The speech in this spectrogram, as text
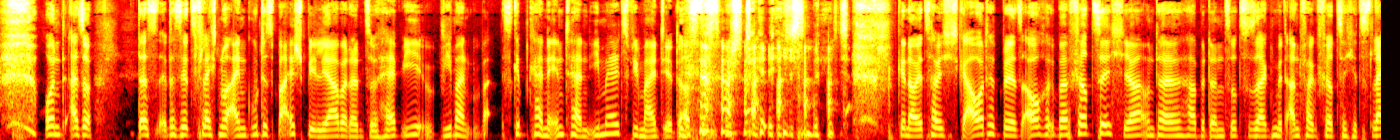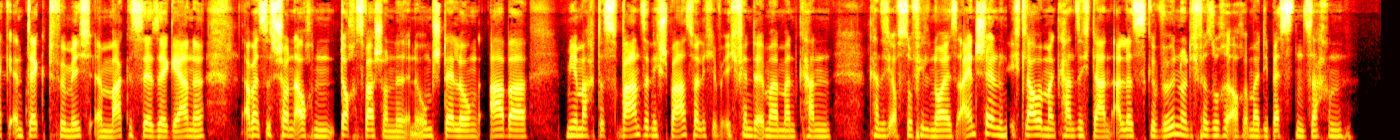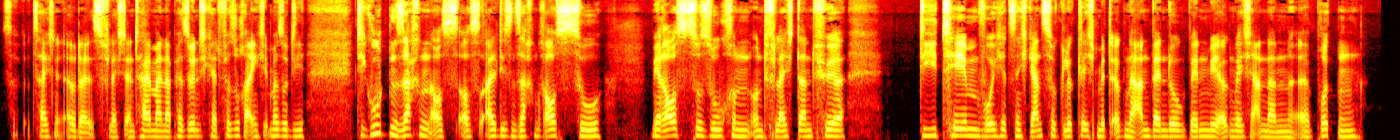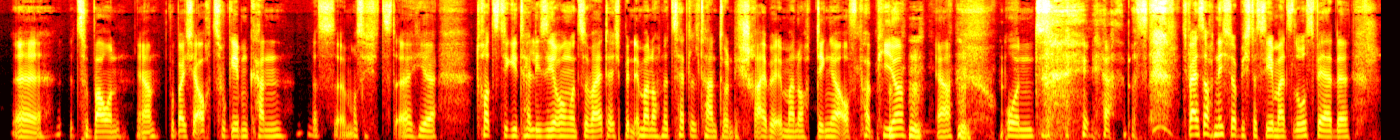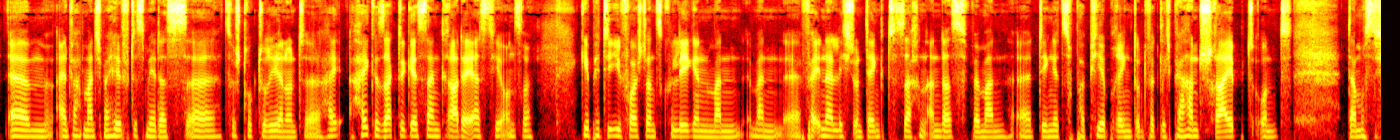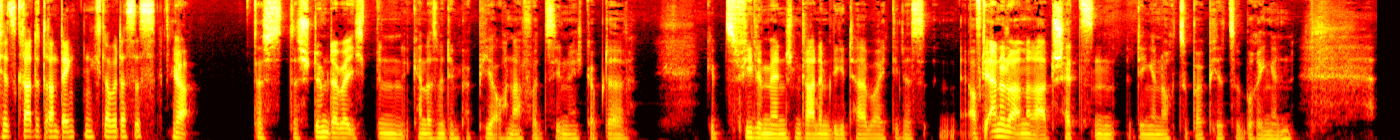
Und also das, das ist jetzt vielleicht nur ein gutes Beispiel, ja, aber dann so, hä, wie, wie man, es gibt keine internen E-Mails, wie meint ihr das? Das verstehe ich nicht. Genau, jetzt habe ich mich geoutet, bin jetzt auch über 40, ja, und da habe dann sozusagen mit Anfang 40 jetzt Slack entdeckt für mich, ähm, mag es sehr, sehr gerne, aber es ist schon auch ein, doch, es war schon eine, eine Umstellung, aber mir macht es wahnsinnig Spaß, weil ich, ich finde immer, man kann, kann sich auf so viel Neues einstellen und ich glaube, man kann sich da an alles gewöhnen und ich versuche auch immer die besten Sachen zeichnet oder ist vielleicht ein Teil meiner Persönlichkeit, versuche eigentlich immer so die, die guten Sachen aus, aus all diesen Sachen rauszu, mir rauszusuchen und vielleicht dann für die Themen, wo ich jetzt nicht ganz so glücklich mit irgendeiner Anwendung bin, mir irgendwelche anderen äh, Brücken äh, zu bauen. Ja, wobei ich ja auch zugeben kann, das äh, muss ich jetzt äh, hier trotz Digitalisierung und so weiter. Ich bin immer noch eine Zetteltante und ich schreibe immer noch Dinge auf Papier. ja, und ja, das, ich weiß auch nicht, ob ich das jemals loswerde. Ähm, einfach manchmal hilft es mir, das äh, zu strukturieren. Und äh, Heike sagte gestern gerade erst hier unsere GPTI-Vorstandskollegin, man man äh, verinnerlicht und denkt Sachen anders, wenn man Dinge zu Papier bringt und wirklich per Hand schreibt. Und da muss ich jetzt gerade dran denken. Ich glaube, das ist ja das, das stimmt, aber ich bin, kann das mit dem Papier auch nachvollziehen. Ich glaube, da gibt es viele Menschen, gerade im Digitalbereich, die das auf die eine oder andere Art schätzen, Dinge noch zu Papier zu bringen.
